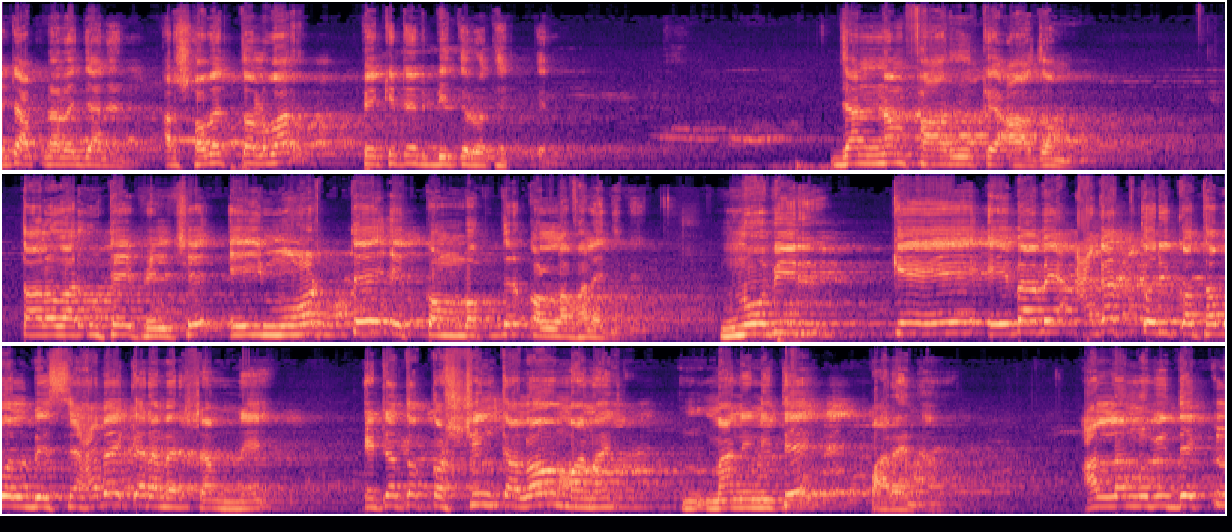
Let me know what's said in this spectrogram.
এটা আপনারা জানেন। আর সবের তলোয়ার প্যাকেটের ভিতরে থাকতেন। যার নাম ফারুকে আজম। তলোয়ার উঠে ফেলছে, এই মুহূর্তে এই কম্বকদের কল্লা ফেলে দিবে। নবীর কে এভাবে আঘাত করে কথা বলবে সাহাবাই কারামের সামনে, এটা তো কশ্চিন কালও মানা মানে নিতে পারে না। আল্লাহ নবী দেখল,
